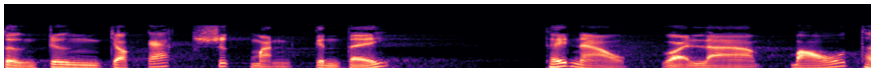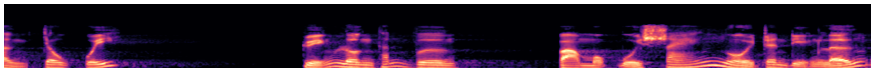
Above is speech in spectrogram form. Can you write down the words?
tượng trưng cho các sức mạnh kinh tế. Thế nào gọi là báu thần châu quý? Chuyển luân thánh vương, vào một buổi sáng ngồi trên điện lớn,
